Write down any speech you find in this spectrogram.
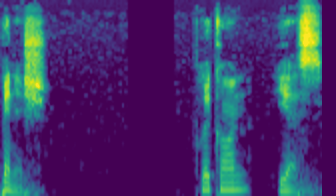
Finish. Click on Yes.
